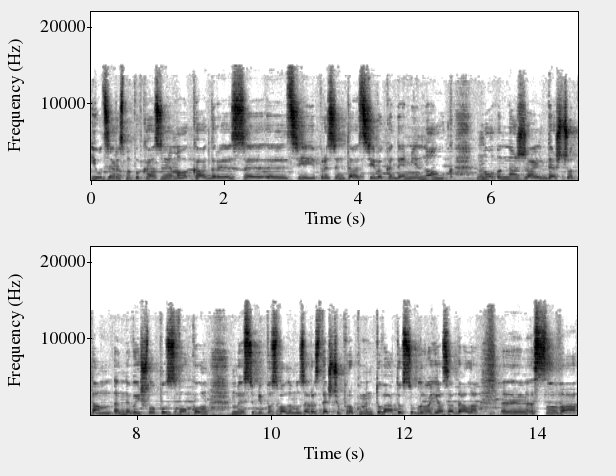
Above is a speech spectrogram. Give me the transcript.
і от зараз ми показуємо кадри з е, цієї презентації в Академії наук. Ну, на жаль, дещо там не вийшло по звуку. Ми собі дозволимо зараз дещо прокоментувати. Особливо я задала е, слова.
